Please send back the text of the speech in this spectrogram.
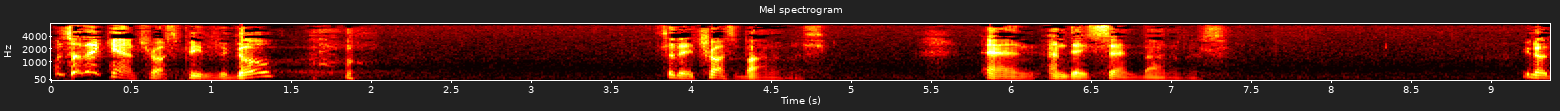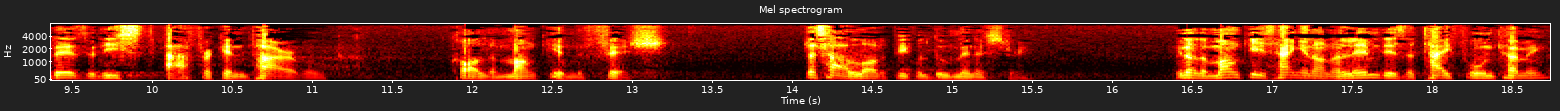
And so they can't trust Peter to go. so they trust Barnabas. And, and they send Barnabas. You know, there's an East African parable called the monkey and the fish. That's how a lot of people do ministry. You know, the monkey's hanging on a limb, there's a typhoon coming.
